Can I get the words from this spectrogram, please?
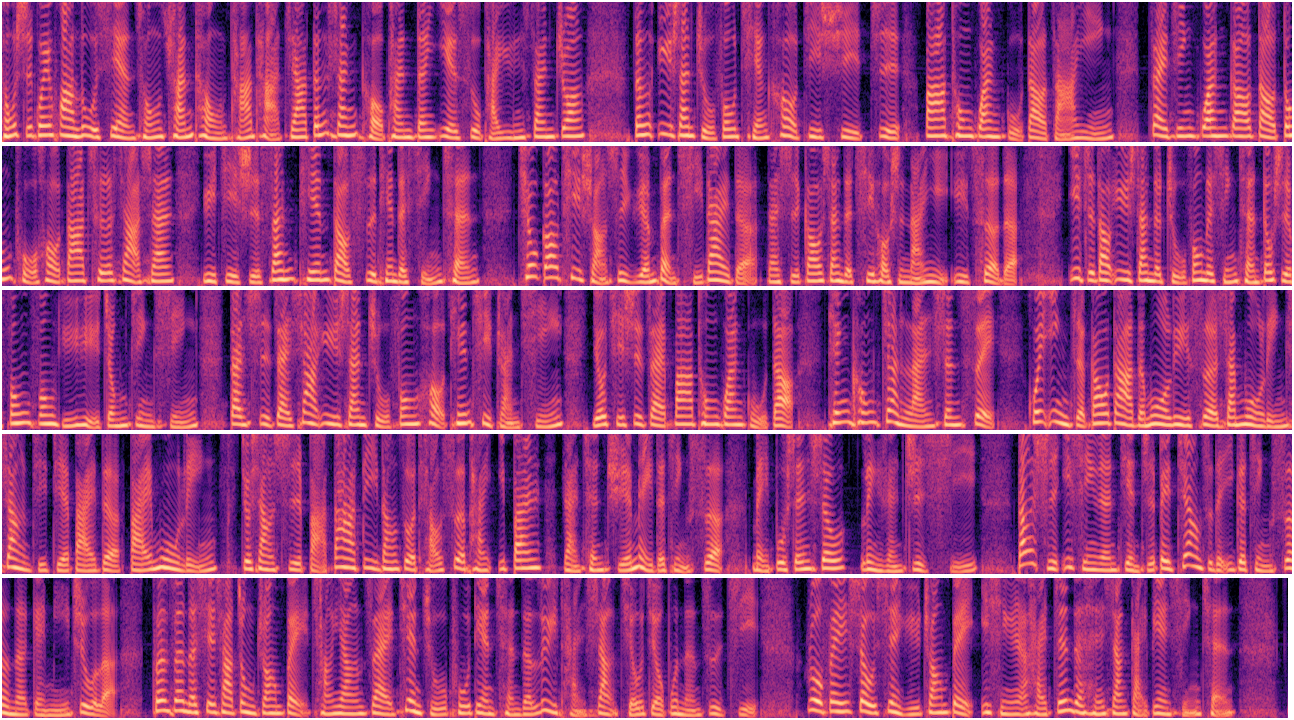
同时规划路线，从传统塔塔加登山口攀登夜宿排云山庄。登玉山主峰前后，继续至八通关古道杂营，再经关高到东浦后搭车下山，预计是三天到四天的行程。秋高气爽是原本期待的，但是高山的气候是难以预测的。一直到玉山的主峰的行程都是风风雨雨中进行，但是在下玉山主峰后，天气转晴，尤其是在八通关古道，天空湛蓝深邃。辉映着高大的墨绿色杉木林像及洁白的白木林，就像是把大地当作调色盘一般染成绝美的景色，美不胜收，令人窒息。当时一行人简直被这样子的一个景色呢给迷住了，纷纷的卸下重装备，徜徉在建筑铺垫成的绿毯上，久久不能自己。若非受限于装备，一行人还真的很想改变行程。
